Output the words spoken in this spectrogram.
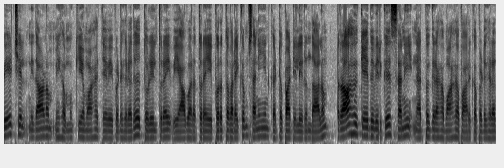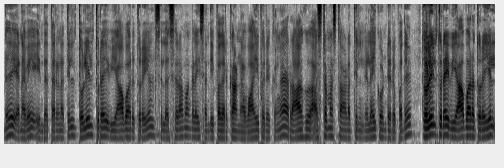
பேச்சில் நிதானம் மிக முக்கியமாக தேவைப்படுகிறது. தொழில்துறை வியாபாரத்துறையை பொறுத்தவரைக்கும் சனியின் கட்டுப்பாட்டில் இருந்தாலும் ராகு கேதுவிற்கு சனி நட்பு கிரகமாக பார்க்கப்படுகிறது. எனவே இந்த தருணத்தில் தொழில்துறை வியாபாரத்துறையில் சில சிரமங்களை சந்திப்பதற்கான வாய்ப்பு இருக்குங்க. ராகு அஷ்டமஸ்தானத்தில் நிலை கொண்டிருப்பது தொழில்துறை வியாபாரத்துறையில்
